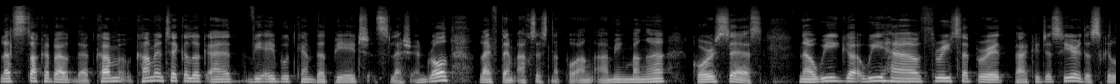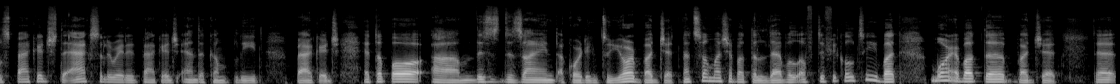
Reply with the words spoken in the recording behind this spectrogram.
Let's talk about that. Come come and take a look at vabootcamp.ph/enroll lifetime access na po ang aming mga courses. Now we got we have three separate packages here the skills package the accelerated package and the complete package. Ito po um, this is designed according to your budget. Not so much about the level of difficulty but more about the budget. Uh,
